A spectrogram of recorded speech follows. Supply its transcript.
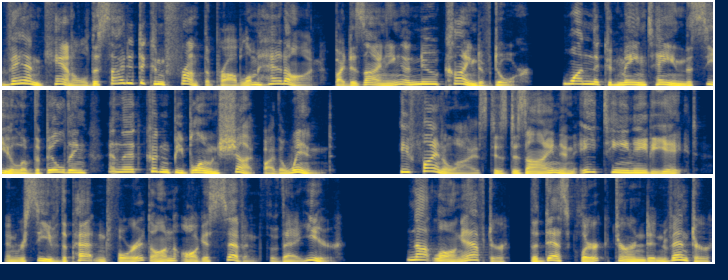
Van Kannel decided to confront the problem head on by designing a new kind of door, one that could maintain the seal of the building and that couldn't be blown shut by the wind. He finalized his design in 1888 and received the patent for it on August 7th of that year. Not long after, the desk clerk turned inventor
